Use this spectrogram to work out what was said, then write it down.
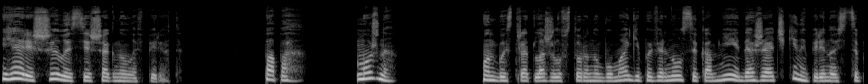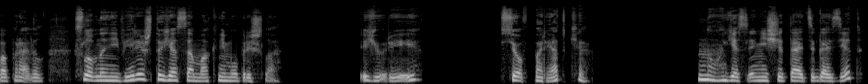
я решилась и шагнула вперед. «Папа, можно?» Он быстро отложил в сторону бумаги, повернулся ко мне и даже очки на переносице поправил, словно не веря, что я сама к нему пришла. «Юрий, все в порядке?» Ну, если не считать газет,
